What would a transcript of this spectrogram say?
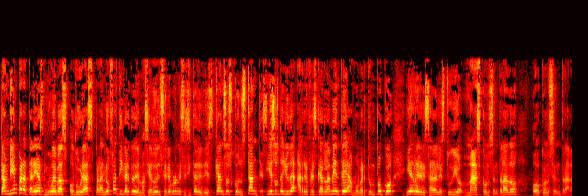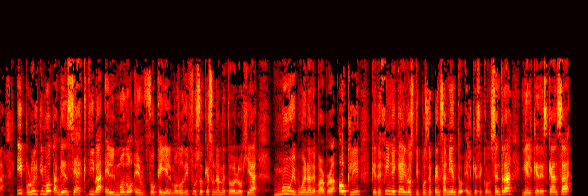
También para tareas nuevas o duras, para no fatigarte demasiado, el cerebro necesita de descansos constantes y eso te ayuda a refrescar la mente, a moverte un poco y a regresar al estudio más concentrado o concentrada. Y por último, también se activa el modo enfoque y el modo difuso, que es una metodología muy buena de Barbara Oakley, que define que hay dos tipos de pensamiento, el que se concentra y el que descansa,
